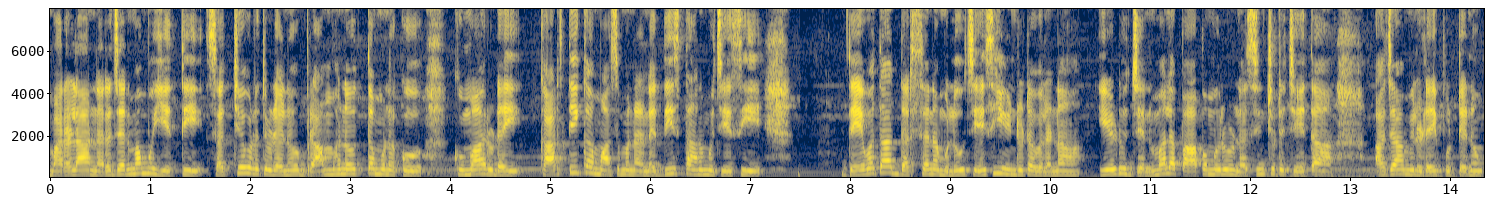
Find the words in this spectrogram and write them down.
మరలా నరజన్మము ఎత్తి సత్యవ్రతుడను బ్రాహ్మణోత్తమునకు కుమారుడై కార్తీక మాసమున నదీ స్నానము చేసి దేవతా దర్శనములు చేసి ఇండుట వలన ఏడు జన్మల పాపములు నశించుట చేత అజామిలుడై పుట్టెను.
